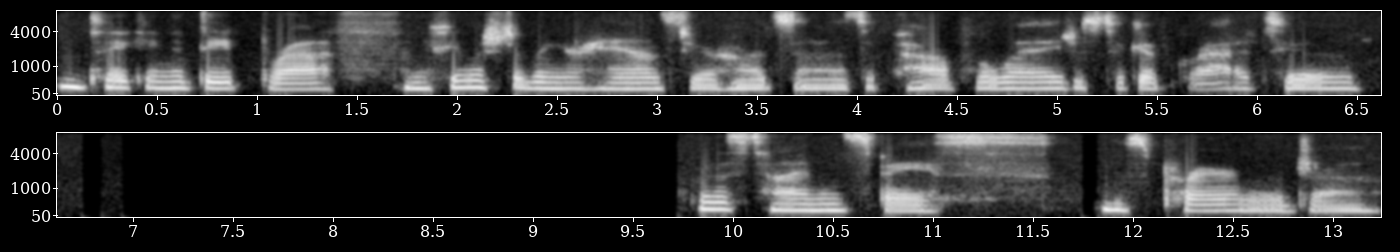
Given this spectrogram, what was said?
And taking a deep breath. And if you wish to bring your hands to your heart center, it's a powerful way just to give gratitude for this time and space, this prayer mudra.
